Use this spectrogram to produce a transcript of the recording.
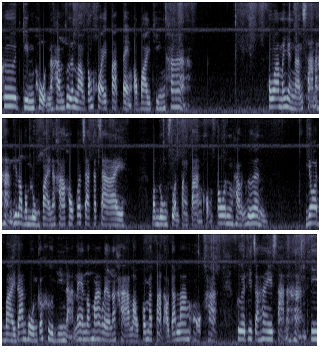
พืชกินผลนะคะเพื่อนๆเราต้องคอยตัดแต่งเอาใบทิ้งค่ะ เพราะว่าไม่อย่างนั้นสารอาหารที่เราบำรุงไปนะคะเขาก็จะกระจาย บำรุงส่วนต่างๆ ของต้นค่ะเพื่อนๆยอดใบด้านบนก็คือมีหนาแน่นมากๆแล้วนะคะ เราก็มาตัดเอาด้านล่างออกค่ะ เพื่อที่จะให้สารอาหารที่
